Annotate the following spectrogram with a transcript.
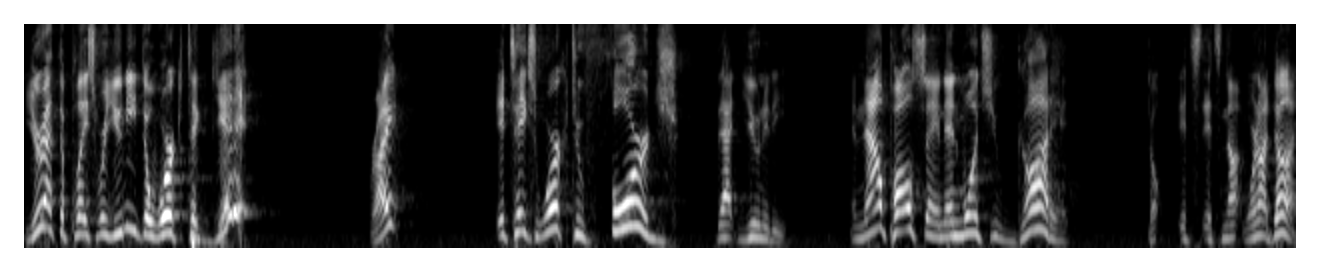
You're at the place where you need to work to get it. Right? It takes work to forge that unity. And now Paul's saying, and once you got it, don't, it's, it's not, we're not done.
